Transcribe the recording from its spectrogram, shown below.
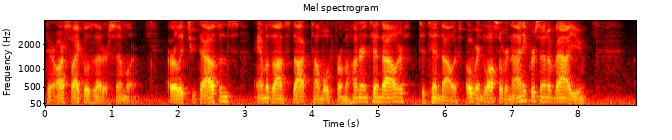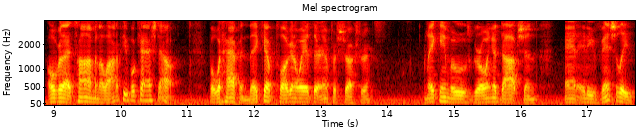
there are cycles that are similar. Early 2000s, Amazon stock tumbled from $110 to $10, over and lost over 90% of value over that time, and a lot of people cashed out. But what happened? They kept plugging away at their infrastructure, making moves, growing adoption, and it eventually,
